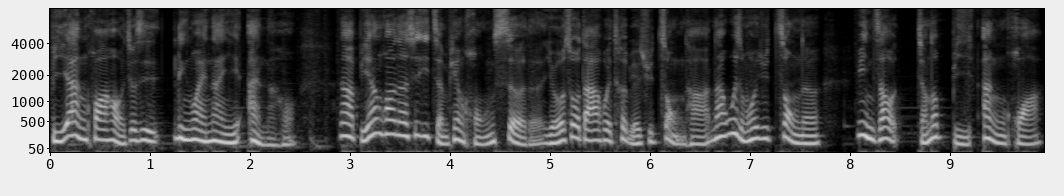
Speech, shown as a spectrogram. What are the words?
彼岸花哈，就是另外那一岸啊哈。那彼岸花呢是一整片红色的，有的时候大家会特别去种它。那为什么会去种呢？因为你知道，讲到彼岸花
